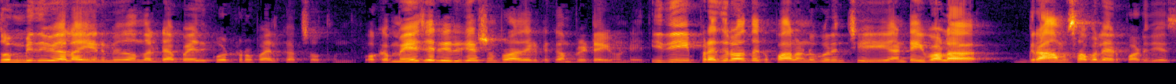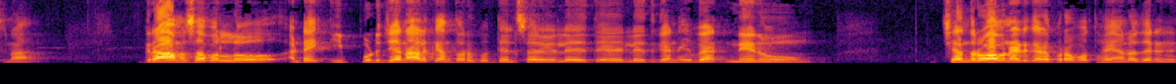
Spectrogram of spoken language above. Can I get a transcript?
తొమ్మిది వేల ఎనిమిది వందల డెబ్బై ఐదు కోట్ల రూపాయలు ఖర్చు అవుతుంది ఒక మేజర్ ఇరిగేషన్ ప్రాజెక్ట్ కంప్లీట్ అయి ఉండేది. ఇది ప్రజలవద్దక పాలన గురించి అంటే ఇవాళ గ్రామ సభలు ఏర్పాటు చేసిన గ్రామ సభల్లో అంటే ఇప్పుడు జనాలకు ఎంతవరకు తెలుసు లేదు లేదు కానీ నేను చంద్రబాబు నాయుడు గారి ప్రభుత్వంలో జరిగిన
